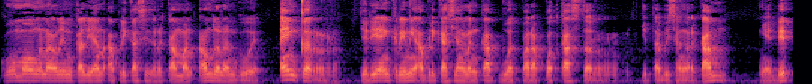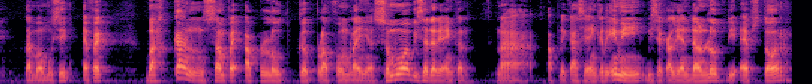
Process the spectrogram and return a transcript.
gue mau ngenalin kalian aplikasi rekaman andalan gue Anchor jadi Anchor ini aplikasi yang lengkap buat para podcaster. Kita bisa ngerekam, ngedit, tambah musik, efek, bahkan sampai upload ke platform lainnya. Semua bisa dari Anchor. Nah, aplikasi Anchor ini bisa kalian download di App Store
